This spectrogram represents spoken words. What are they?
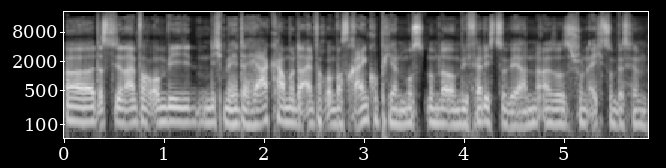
äh, dass die dann einfach irgendwie nicht mehr hinterherkamen und da einfach irgendwas reinkopieren mussten, um da irgendwie fertig zu werden. Also, es ist schon echt so ein bisschen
